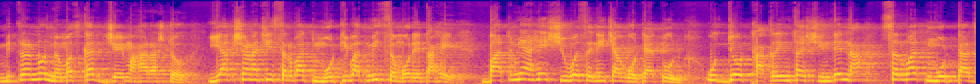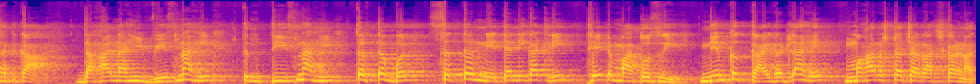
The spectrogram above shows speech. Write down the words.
मित्रांनो नमस्कार जय महाराष्ट्र. या क्षणाची सर्वात मोठी बातमी समोर येत आहे. बातमी आहे शिवसेनेच्या गोठ्यातून. उद्धव ठाकरेंचा शिंदेना सर्वात मोठा झटका. दहा नाही वीस नाही तर तीस नाही तर तब्बल सत्तर नेत्यांनी गाठली थेट मातोश्री. नेमकं काय घडलं आहे महाराष्ट्राच्या राजकारणात?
